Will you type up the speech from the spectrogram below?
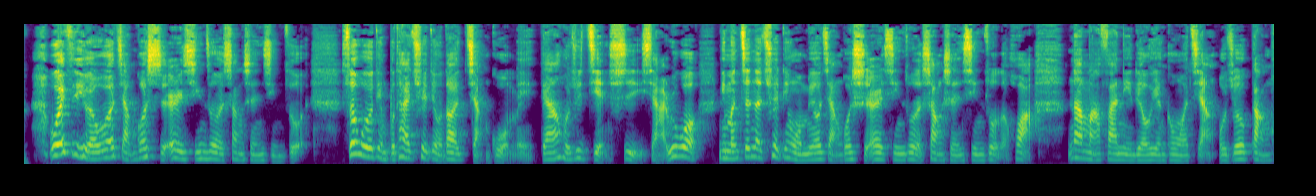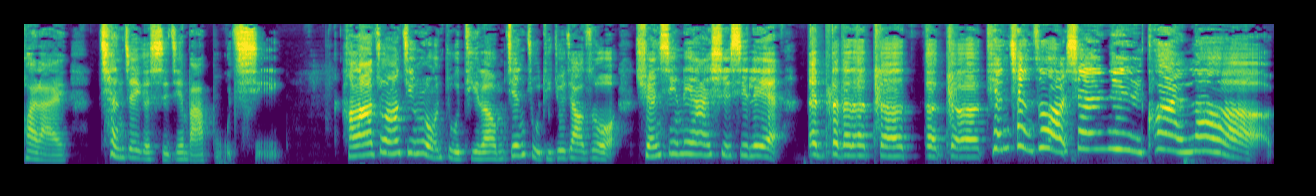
我一直以为我有讲过十二星座的上升星座，所以我有点不太确定我到底讲过没。等下回去检视一下。如果你们真的确定我没有讲过十二星座的上升星座的话，那麻烦你留言跟我讲，我就赶快来趁这个时间把它补齐。好啦，终于要进入我们主题了。我们今天主题就叫做全新恋爱式系列。呃，的的的的的的，天秤座生日快乐！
